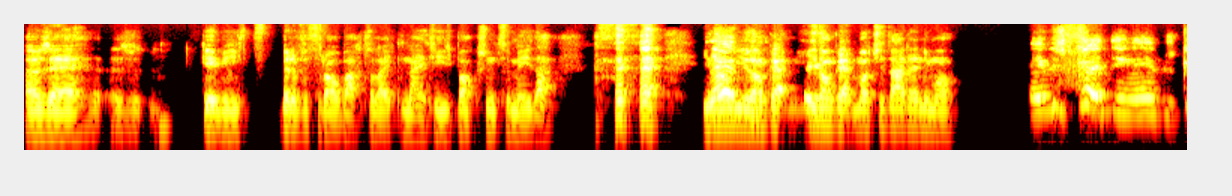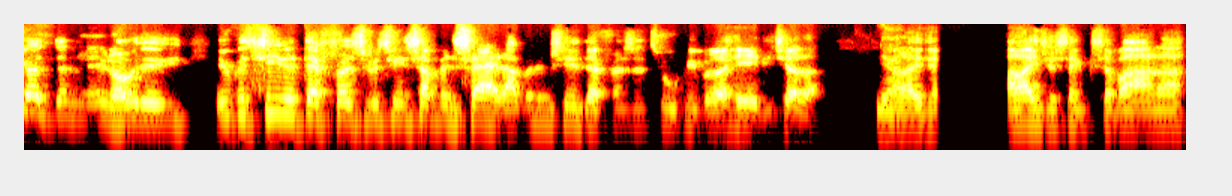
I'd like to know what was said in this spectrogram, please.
was a gave me a bit of a throwback to like nineties boxing to me. That you know Yeah, you don't get you don't get much of that anymore. it was good. It was good, and you know, the, you could see the difference between something set up and you see the difference in two people that hate each other. Yeah. And I think, and I just think Savannah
